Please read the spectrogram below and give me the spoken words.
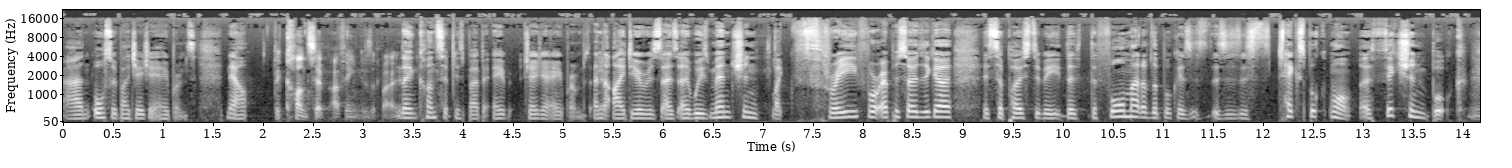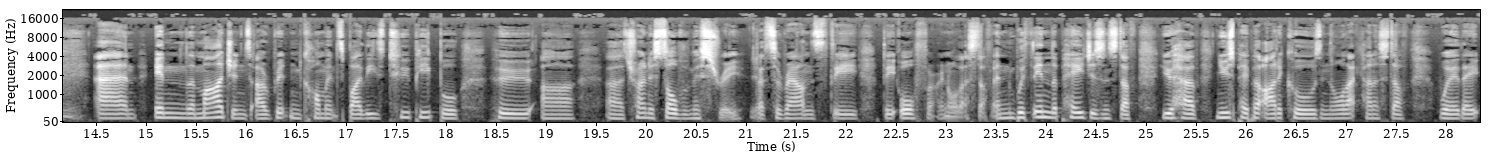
and also by J.J. Abrams. Now, The concept, I think, is about the concept is by J.J. Abrams, and Yeah. the idea is, as we mentioned like three, four episodes ago, it's supposed to be the the format of the book is is, is this textbook, well, a fiction book, Mm. and in the margins are written comments by these two people who are uh, trying to solve a mystery Yeah. that surrounds the the author and all that stuff. And within the pages and stuff, you have newspaper articles and all that kind of stuff where they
